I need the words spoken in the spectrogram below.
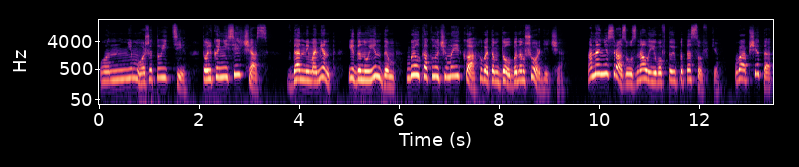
Он не может уйти, только не сейчас. В данный момент Идану Индем был как луч маяка в этом долбанном Шордиче. Она не сразу узнала его в той потасовке. Вообще-то,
